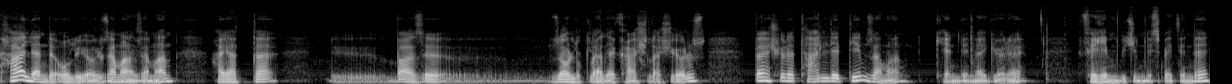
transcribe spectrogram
halen de oluyor zaman zaman hayatta e, bazı zorluklarla karşılaşıyoruz. Ben şöyle tahlil ettiğim zaman kendime göre fehim gücüm nispetinde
